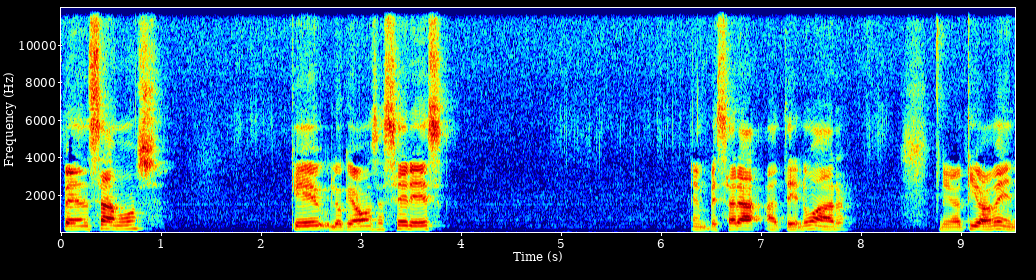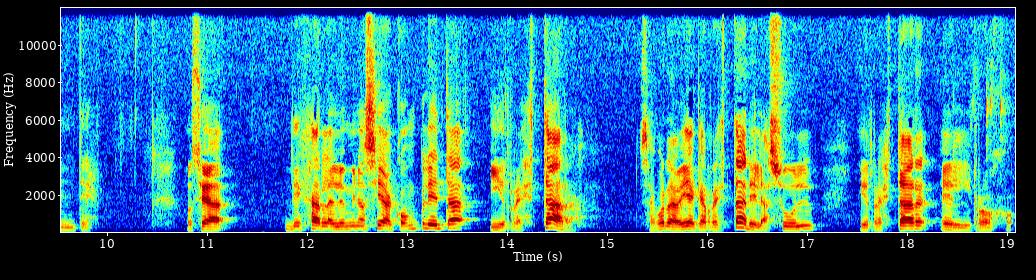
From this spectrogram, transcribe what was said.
pensamos que lo que vamos a hacer es empezar a atenuar negativamente. O sea, dejar la luminosidad completa y restar. ¿Se acuerda? Había que restar el azul y restar el rojo.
